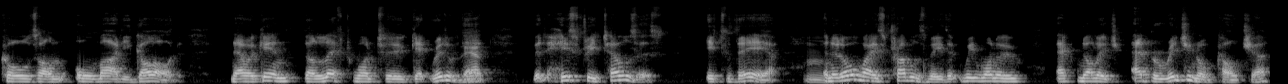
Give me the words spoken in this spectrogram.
calls on Almighty God. Now, again, the left want to get rid of that, but history tells us it's there. And it always troubles me that we want to acknowledge Aboriginal culture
